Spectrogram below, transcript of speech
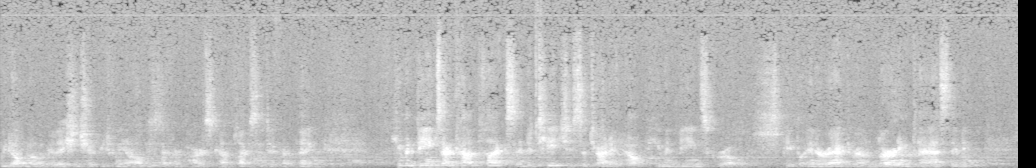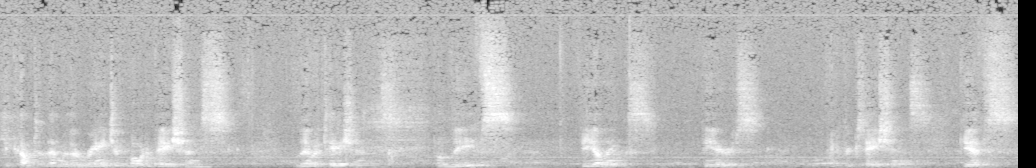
We don't know the relationship between all these different parts. Complex is a different thing. Human beings are complex, and to teach is to try to help human beings grow. As people interact around learning tasks, they, be, they come to them with a range of motivations, limitations, beliefs, feelings, fears, expectations, gifts,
